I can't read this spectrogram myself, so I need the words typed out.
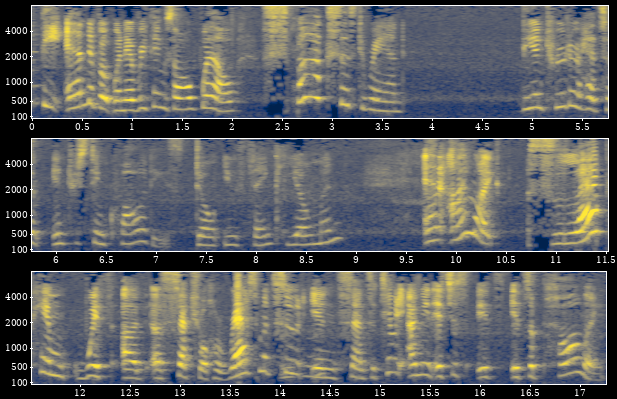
at the end of it, when everything's all well, Spock says to Rand, the intruder had some interesting qualities, don't you think, yeoman? And I'm like slap him with a, a sexual harassment suit, mm-hmm. insensitivity. I mean, it's just it's it's appalling.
